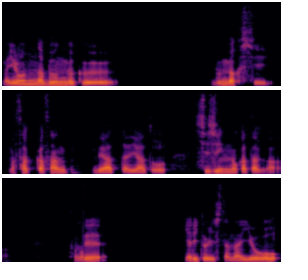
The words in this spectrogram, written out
まあ、いろんな文学、文学史、まあ、作家さんであったり、あと、詩人の方が、そので、やり取りした内容を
